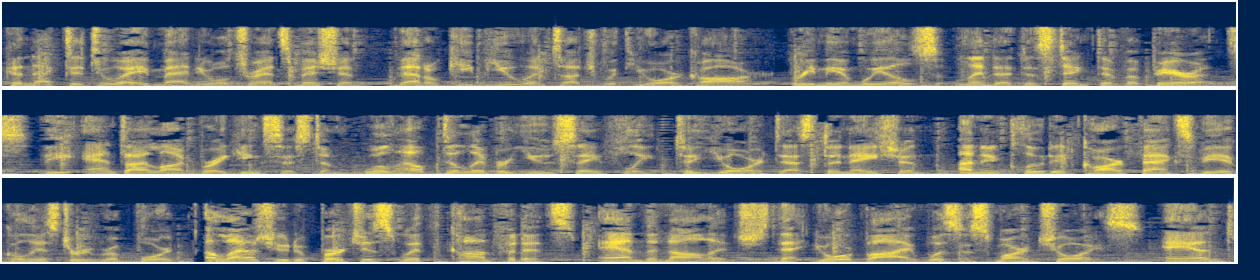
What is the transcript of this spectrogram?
connected to a manual transmission that'll keep you in touch with your car. Premium wheels lend a distinctive appearance. The anti-lock braking system will help deliver you safely to your destination. An included Carfax vehicle history report allows you to purchase with confidence and the knowledge that your buy was a smart choice. And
